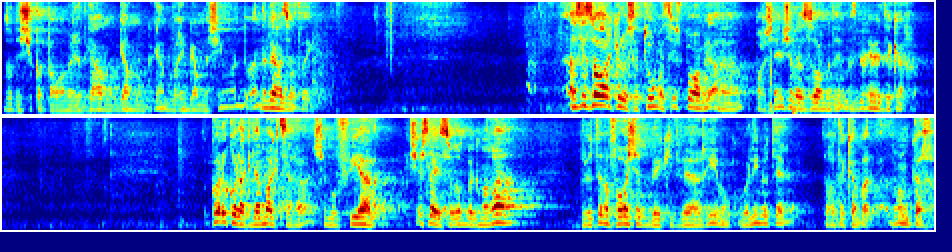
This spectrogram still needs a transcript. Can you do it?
זאת שכל פעם אומרת, גם, גם, גם גברים, גם נשים, נדבר על זה עוד רגע. אז זה זוהר כאילו סתום, אז יש פה, הפרשנים של הזוהר מסבירים את זה ככה. קודם כל הקדמה קצרה, שמופיעה, שיש לה יסודות בגמרא, אבל יותר מפורשת בכתבי הערים, המקובלים יותר, תורת הקבלה. אז אומרים ככה.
